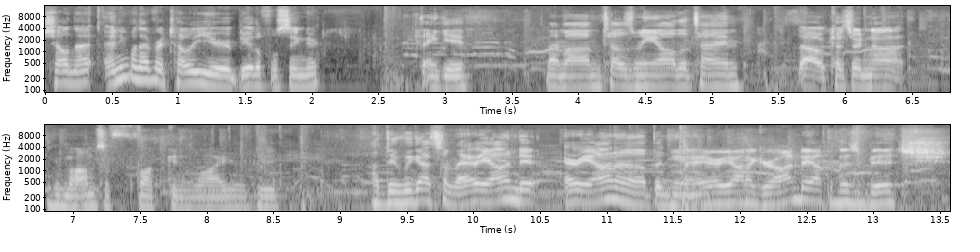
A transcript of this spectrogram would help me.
Sheldon, anyone ever tell you you're a beautiful singer? Thank you. My mom tells me all the time. Oh, because they're not. Your mom's a fucking liar, dude. Oh, dude, we got some Ariana, Ariana up in here. Ariana Grande up in this bitch.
